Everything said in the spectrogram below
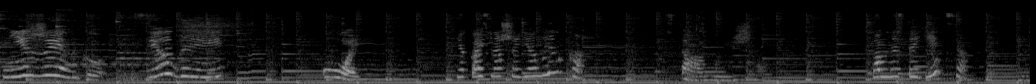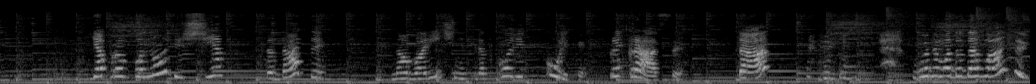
Сніжинку сюди. Ой, якась наша ялинка стала вийшла. Вам не здається? Я пропоную ще додати новорічні святкові кульки, прикраси. Так? Будемо додавати?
